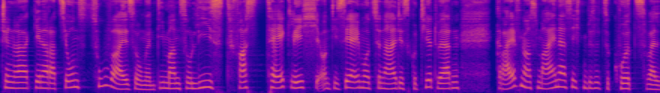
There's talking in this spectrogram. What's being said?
Gener Generationszuweisungen, die man so liest, fast täglich und die sehr emotional diskutiert werden, greifen aus meiner Sicht ein bisschen zu kurz, weil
